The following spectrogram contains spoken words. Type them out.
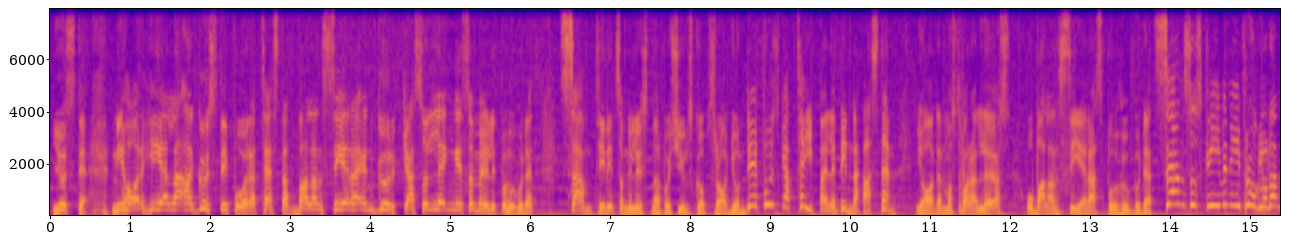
Just det. Ni har hela augusti på er att testa att balansera en gurka så länge som möjligt på huvudet samtidigt som ni lyssnar på kylskåpsradion. Det är fusk att tejpa eller binda fast den. Ja, den måste vara lös och balanseras på huvudet. Sen så skriver ni i frågelådan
